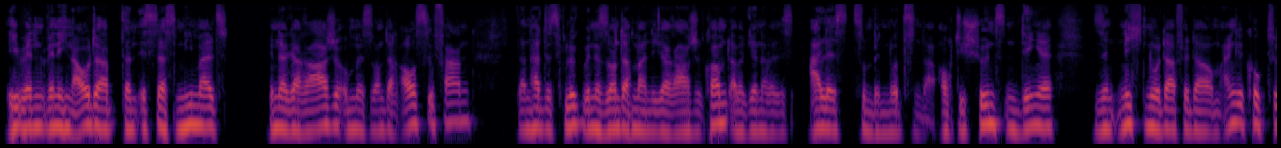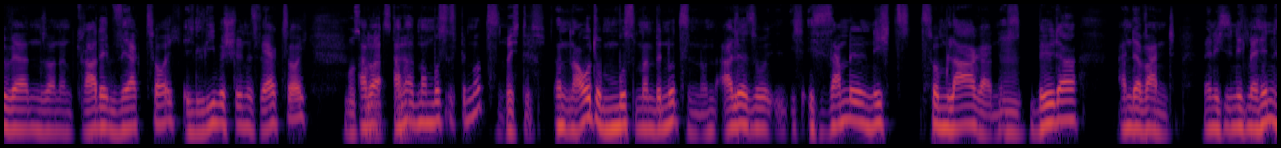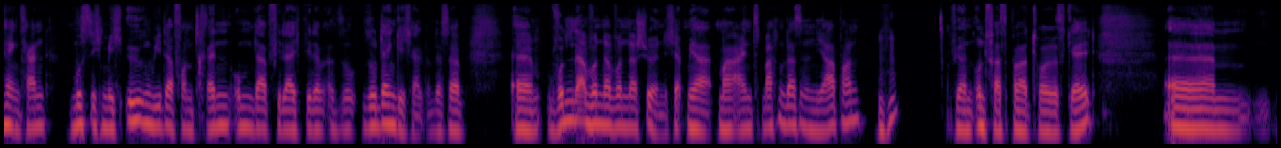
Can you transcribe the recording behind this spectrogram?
wenn, wenn ich ein Auto habe, dann ist das niemals in der Garage, um es Sonntag auszufahren. Dann hat es Glück, wenn es Sonntag mal in die Garage kommt, aber generell ist alles zum Benutzen da. Auch die schönsten Dinge sind nicht nur dafür da, um angeguckt zu werden, sondern gerade im Werkzeug. Ich liebe schönes Werkzeug, man aber, ja. aber man muss es benutzen. Richtig. Und ein Auto muss man benutzen. Und alle so, ich, ich sammle nichts zum Lagern. Ich, Bilder an der Wand. Wenn ich sie nicht mehr hinhängen kann, muss ich mich irgendwie davon trennen, um da vielleicht wieder, also, so denke ich halt. Und deshalb ähm, wunder, wunder, wunderschön. Ich habe mir mal eins machen lassen in Japan Mhm. für ein unfassbar teures Geld. Ähm,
